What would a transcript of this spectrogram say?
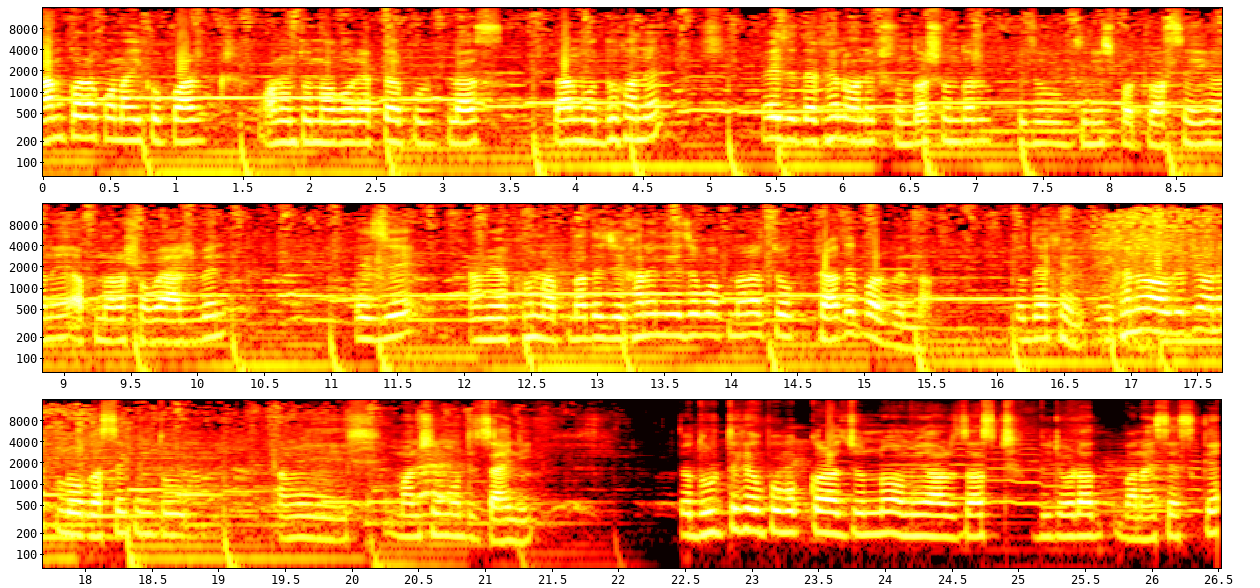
নাম করা কোনা ইকো পার্ক, অনন্তনগর একটা প্লাস। তার মধ্যখানে এই যে দেখেন, অনেক সুন্দর সুন্দর কিছু জিনিসপত্র আছে এখানে আপনারা সবাই আসবেন। এই যে আমি এখন আপনাদের যেখানে নিয়ে যাব, আপনারা চোখ ফেরাতে পারবেন না। তো দেখেন, এখানেও অলরেডি অনেক লোক আছে, কিন্তু আমি মানুষের মধ্যে চাইনি। তো দূর থেকে উপভোগ করার জন্য আমি আর জাস্ট ভিডিওটা বানাইছি আজকে।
